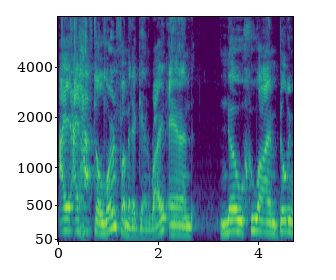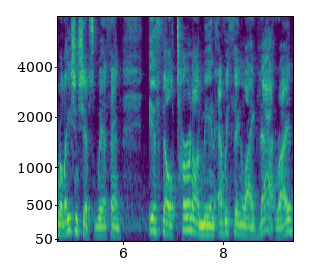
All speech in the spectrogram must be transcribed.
I, I have to learn from it again, right? And know who I'm building relationships with and if they'll turn on me and everything like that, right?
